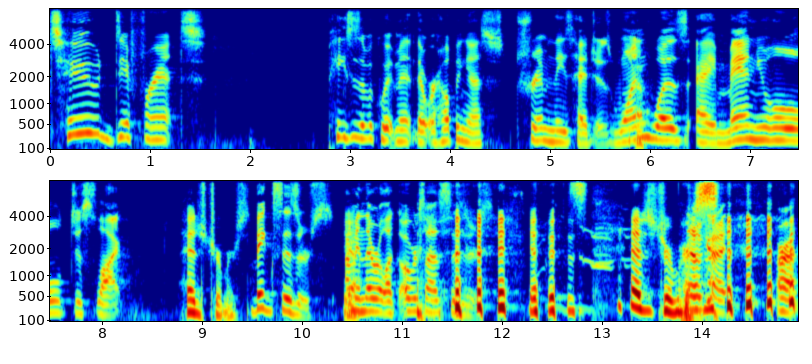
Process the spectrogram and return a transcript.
two different pieces of equipment that were helping us trim these hedges. One was a manual, just like Hedge trimmers. big scissors. I mean, they were like oversized scissors. yes. Hedge trimmers. okay. All right.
